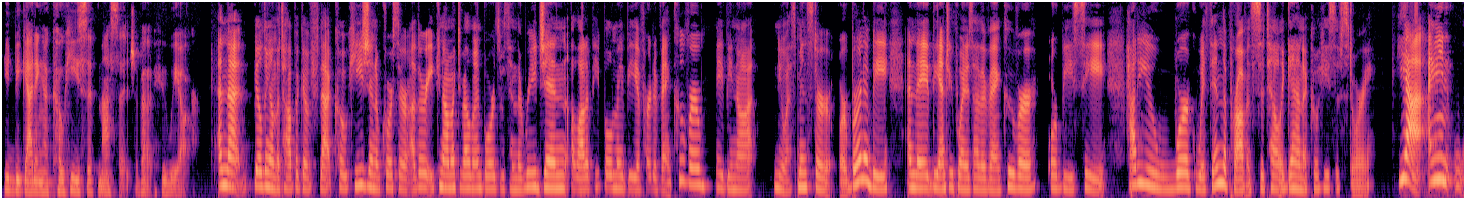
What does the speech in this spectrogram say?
you'd be getting a cohesive message about who we are. And that building on the topic of that cohesion, of course, there are other economic development boards within the region. A lot of people maybe have heard of Vancouver, maybe not New Westminster or Burnaby, and they the entry point is either Vancouver or BC. How do you work within the province to tell again a cohesive story? Yeah, I mean,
